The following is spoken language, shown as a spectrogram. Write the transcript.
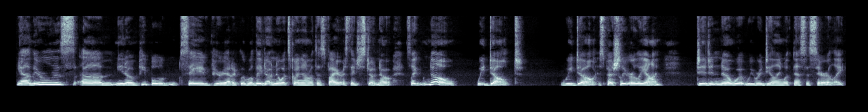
yeah there was um, you know people say periodically well they don't know what's going on with this virus. They just don't know. It's like no we don't we don't especially early on didn't know what we were dealing with necessarily.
